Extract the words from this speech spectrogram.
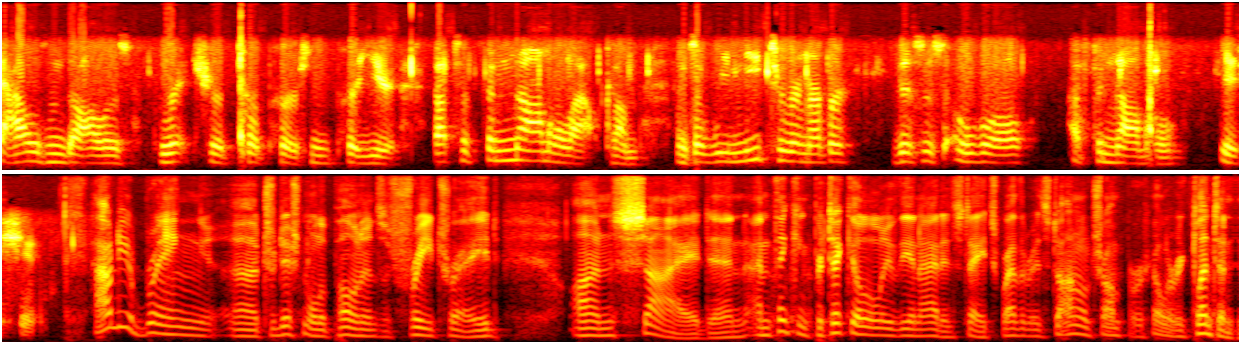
thousand dollars richer per person per year. That's a phenomenal outcome. And so we need to remember this is overall a phenomenal issue. How do you bring uh, traditional opponents of free trade on side? And I'm thinking particularly of the United States, whether it's Donald Trump or Hillary Clinton.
